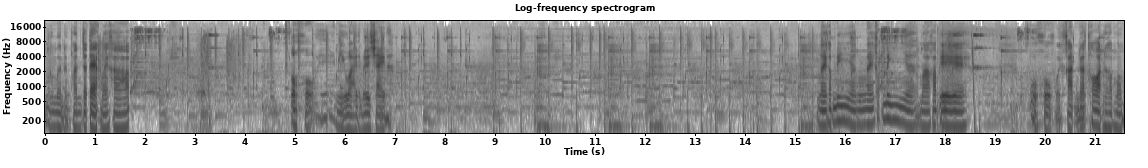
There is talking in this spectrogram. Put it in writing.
หนึ่งหมื่นหนึ่งพันจะแตกไหมครับ โอ้โห มีวายแต่ไม่ได้ใช้นะ ไงครับนี่ยไงครับนี่มาครับเอโอ้โหขาดเนื้อทอดนะครับผม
